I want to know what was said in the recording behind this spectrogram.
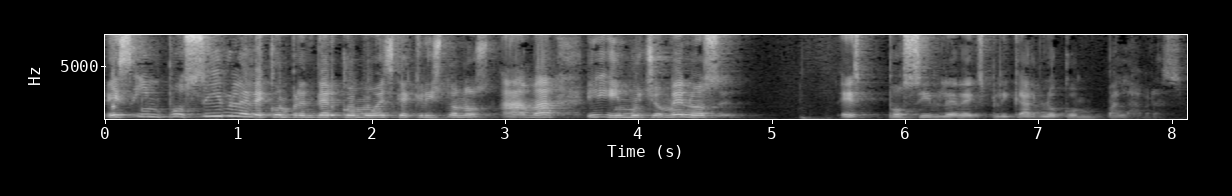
es imposible de comprender cómo es que Cristo nos ama y, y mucho menos es posible de explicarlo con palabras.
